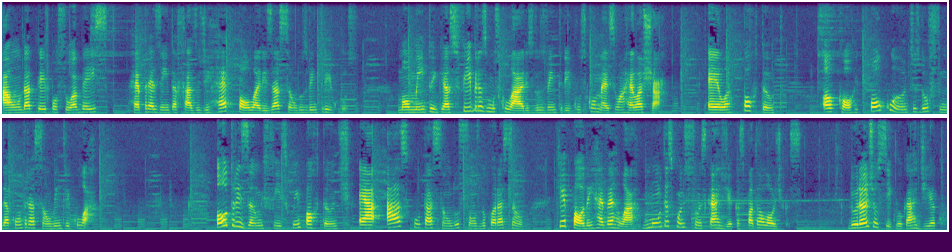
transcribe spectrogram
A onda T, por sua vez, representa a fase de repolarização dos ventrículos, momento em que as fibras musculares dos ventrículos começam a relaxar. Ela, portanto, ocorre pouco antes do fim da contração ventricular. Outro exame físico importante é a auscultação dos sons do coração, que podem revelar muitas condições cardíacas patológicas. Durante o ciclo cardíaco,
